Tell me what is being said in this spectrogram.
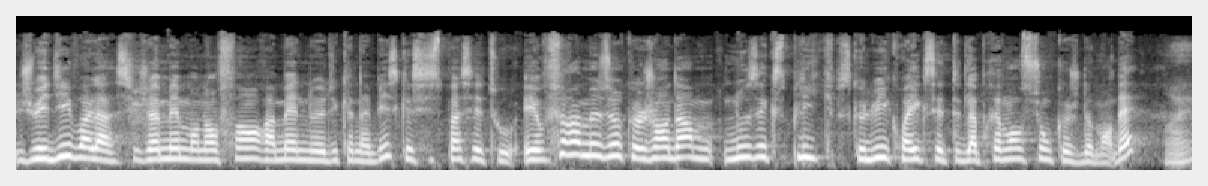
je lui ai dit voilà, si jamais mon enfant ramène du cannabis, qu'est-ce qui se passe et tout. Et au fur et à mesure que le gendarme nous explique, parce que lui, il croyait que c'était de la prévention que je demandais, Ouais.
